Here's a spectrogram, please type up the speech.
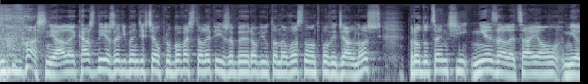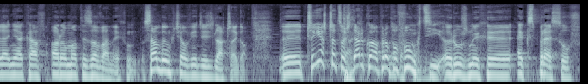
No właśnie, ale każdy, jeżeli będzie chciał próbować, to lepiej, żeby robił to na własną odpowiedzialność. Producenci nie zalecają mielenia kaw aromatyzowanych. Sam bym chciał wiedzieć dlaczego. Y, czy jeszcze coś, tak. Darko, a propos no funkcji różnych y, ekspresów,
